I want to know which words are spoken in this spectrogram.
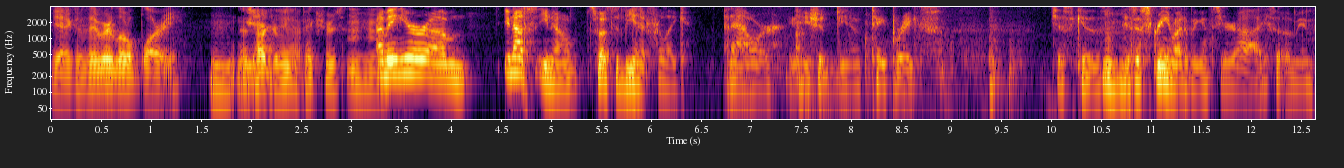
yeah, because they were a little blurry. mm, it was hard to Yeah. read the pictures. I mean, you're um, you're not you know supposed to be in it for like an hour. You, know, you should you know take breaks, just because it's a screen right up against your eye. So I mean.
